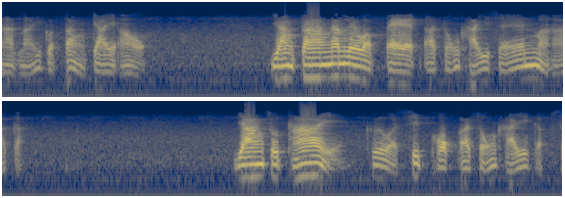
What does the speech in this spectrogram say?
นาดไหนก็ตั้งใจเอา อย่างกลางนั้นเรียกว่าแปดอสงไขยแสนมหากัปอย่างสุดท้ายคือว่าสิบหกอสงไขยกับแส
